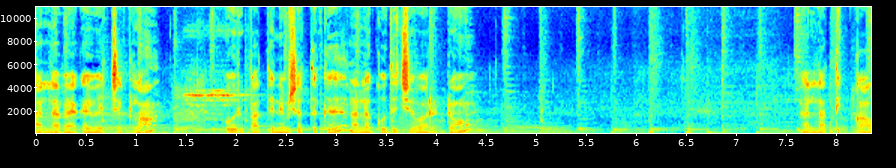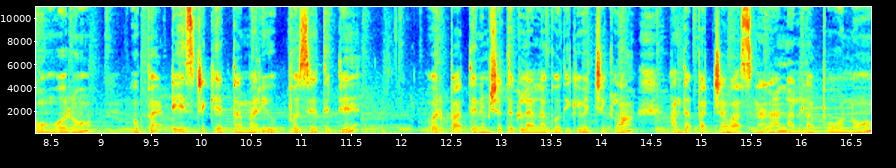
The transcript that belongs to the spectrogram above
நல்லா வேக வச்சுக்கலாம். ஒரு பத்து நிமிஷத்துக்கு நல்லா கொதித்து வரட்டும். நல்லா திக்காகவும் வரும். இப்போ டேஸ்ட்டுக்கு ஏற்ற மாதிரி உப்பு சேர்த்துட்டு ஒரு பத்து நிமிஷத்துக்கு நல்லா கொதிக்க வச்சுக்கலாம். அந்த பச்சை வாசனைலாம் நல்லா போகணும்.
